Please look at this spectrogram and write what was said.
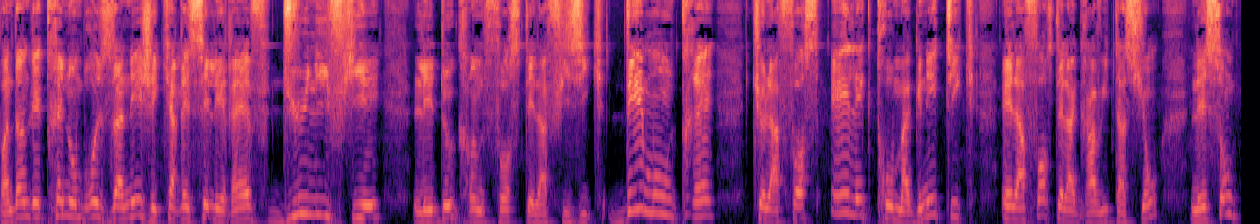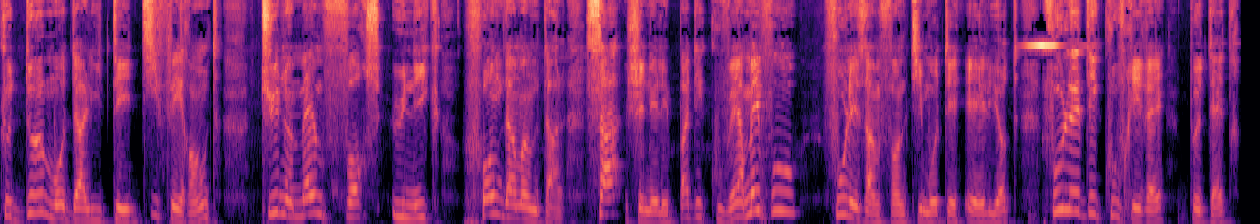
pendant de très nombreuses années, j'ai caressé les rêves d'unifier les deux grandes forces de la physique, démontrer que la force électromagnétique et la force de la gravitation ne sont que deux modalités différentes d'une même force unique fondamentale. Ça, je ne l'ai pas découvert, mais vous, vous les enfants Timothée et Elliot, vous le découvrirez peut-être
